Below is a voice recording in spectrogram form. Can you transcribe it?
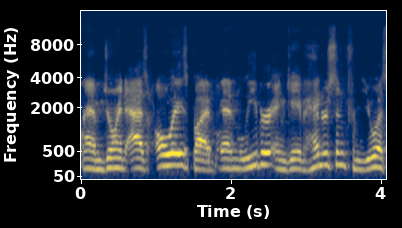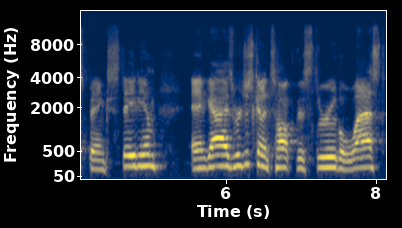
I am joined as always by Ben Leber and Gabe Henderson from US Bank Stadium. And guys, we're just going to talk this through the last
